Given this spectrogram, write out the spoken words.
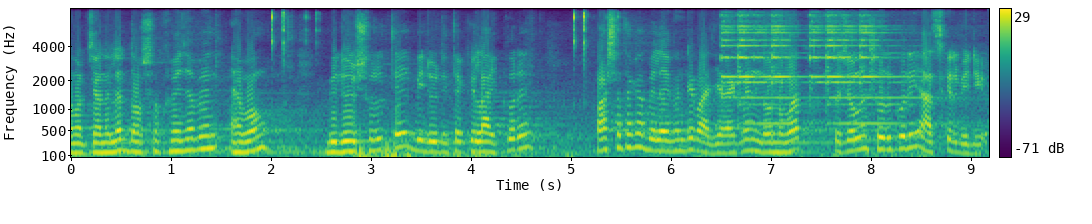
আমার চ্যানেলের দর্শক হয়ে যাবেন এবং ভিডিওর শুরুতে ভিডিওটিতে একটি লাইক করে পাশে থাকা বেল আইকনটি বাজিয়ে রাখবেন। ধন্যবাদ। তো চলুন শুরু করি আজকের ভিডিও।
